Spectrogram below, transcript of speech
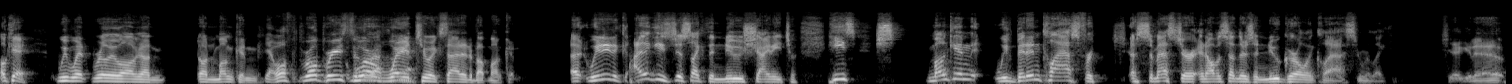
okay, we went really long on on Monken. yeah, well, breeze through the We're way that. too excited about Monken. Uh, we need to. I think he's just like the new shiny. To- he's sh- Monken. We've been in class for a semester, and all of a sudden there's a new girl in class, and we're like, check it out,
